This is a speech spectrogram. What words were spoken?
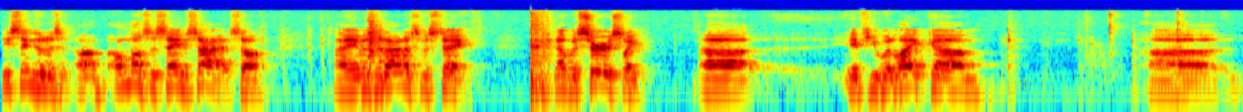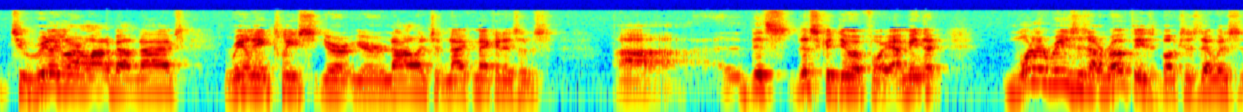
these things are uh, almost the same size, so I, it was an honest mistake. No, but seriously, uh, if you would like um, uh, to really learn a lot about knives, really increase your, your knowledge of knife mechanisms, uh, this, this could do it for you. I mean, one of the reasons I wrote these books is there was,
